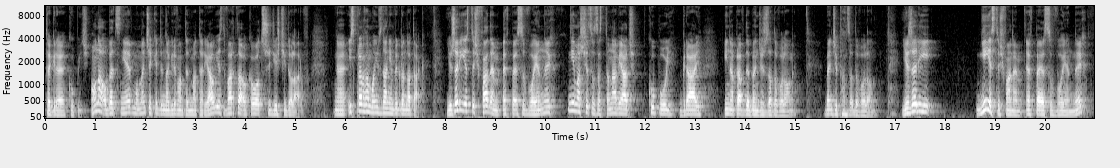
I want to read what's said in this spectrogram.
tę grę kupić. Ona obecnie, w momencie kiedy nagrywam ten materiał, jest warta około 30 dolarów. E, I sprawa moim zdaniem wygląda tak. Jeżeli jesteś fanem FPS-ów wojennych, nie masz się co zastanawiać, kupuj, graj i naprawdę będziesz zadowolony. Będzie Pan zadowolony. Jeżeli nie jesteś fanem FPS-ów wojennych,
